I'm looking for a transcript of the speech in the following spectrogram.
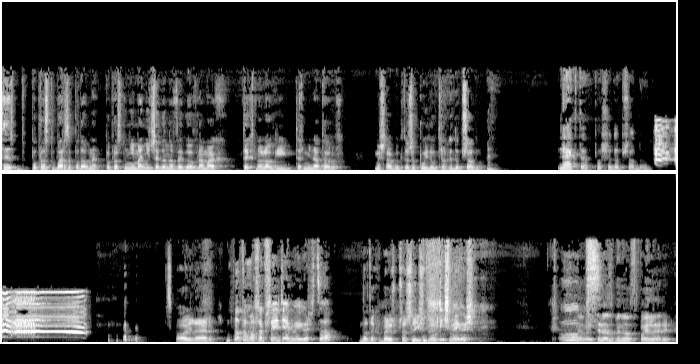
to jest po prostu bardzo podobne. Po prostu nie ma niczego nowego w ramach technologii Terminatorów. Myślałby kto, że pójdą trochę do przodu. No jak to? Poszły do przodu. Spoiler. No to może przejdziemy już, co? No to chyba już przeszliśmy. Mówiliśmy już. Dobra, Ups. teraz będą spoilery.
